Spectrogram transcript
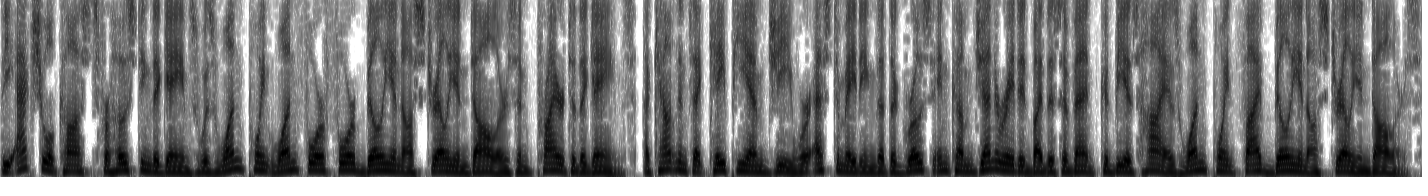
The actual costs for hosting the games was 1.144 billion Australian dollars and prior to the games, accountants at KPMG were estimating that the gross income generated by this event could be as high as 1.5 billion Australian dollars.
